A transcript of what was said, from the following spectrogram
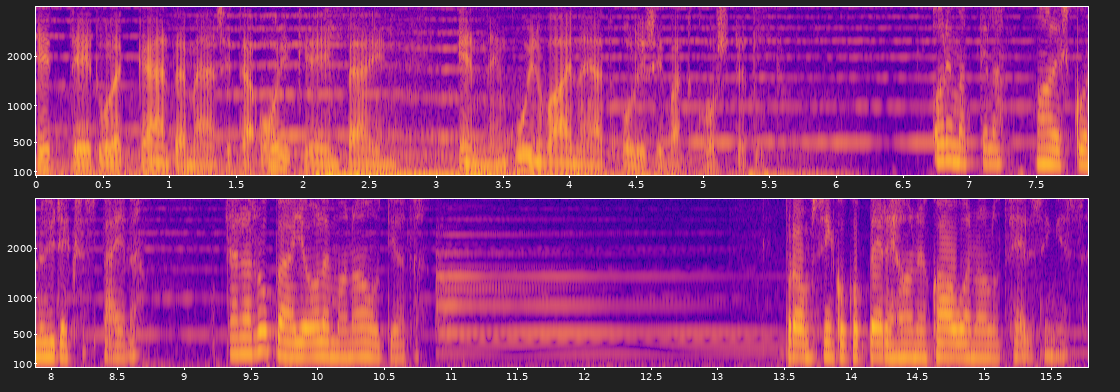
ettei tule kääntämään sitä oikein päin ennen kuin vainajat olisivat kostetut. Orimattila, maaliskuun yhdeksäs päivä. Täällä rupeaa jo olemaan autiota. Bromsin koko perhe on jo kauan ollut Helsingissä.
